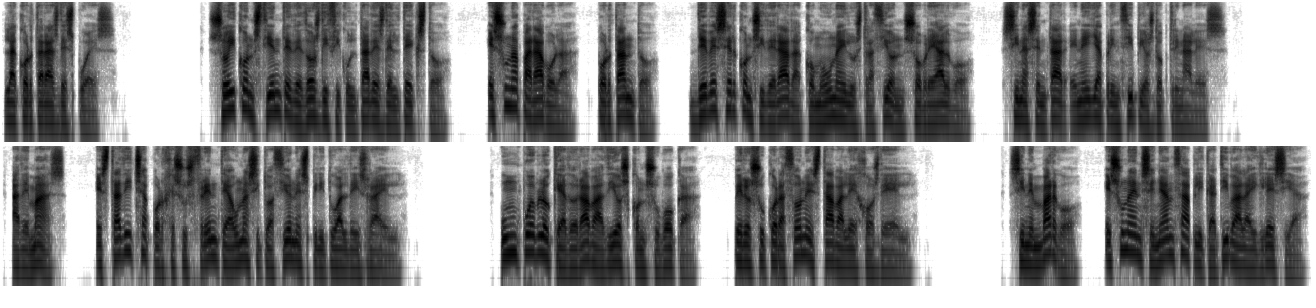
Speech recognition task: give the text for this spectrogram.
la cortarás después. Soy consciente de dos dificultades del texto. Es una parábola, por tanto, debe ser considerada como una ilustración sobre algo, sin asentar en ella principios doctrinales. Además, está dicha por Jesús frente a una situación espiritual de Israel. Un pueblo que adoraba a Dios con su boca, pero su corazón estaba lejos de él. Sin embargo, es una enseñanza aplicativa a la Iglesia,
